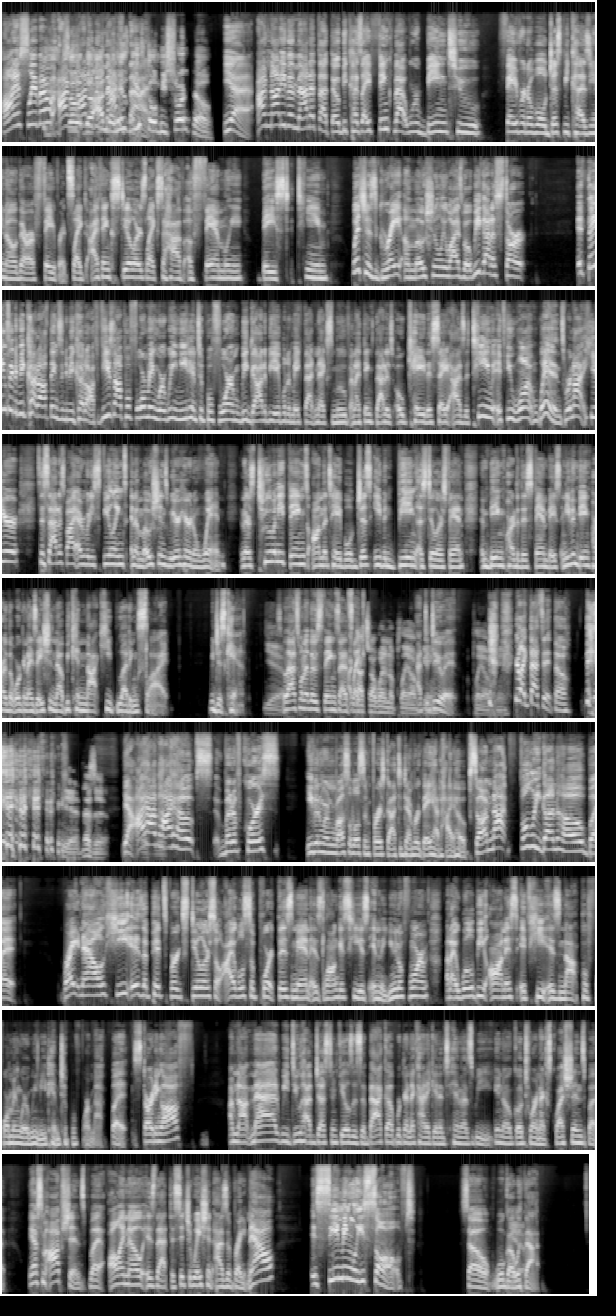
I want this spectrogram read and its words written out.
Honestly, though, I'm so not the- even I know mad his at that. gonna be short though. Yeah, I'm not even mad at that though because I think that we're being too favorable just because, you know, there are favorites. Like I think Steelers likes to have a family-based team, which is great emotionally wise, but we got to start if things need to be cut off, things need to be cut off. If he's not performing where we need him to perform, we got to be able to make that next move. And I think that is okay to say as a team if you want wins. We're not here to satisfy everybody's feelings and emotions. We are here to win. And there's too many things on the table, just even being a Steelers fan and being part of this fan base and even being part of the organization that we cannot keep letting slide. We just can't. Yeah, So that's one of those things that it's I like, got y'all winning a playoff had to do it. A playoff game. You're like, that's it though. yeah, that's it. Yeah, I have high hopes, but of course, even when Russell Wilson first got to Denver, they had high hopes. So I'm not fully gun ho, but right now he is a Pittsburgh Steeler, so I will support this man as long as he is in the uniform. But I will be honest if he is not performing where we need him to perform at. But starting off, I'm not mad. We do have Justin Fields as a backup. We're going to kind of get into him as we, you know, go to our next questions, but we have some options. But all I know is that the situation as of right now is seemingly solved. So we'll go yeah. with that.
